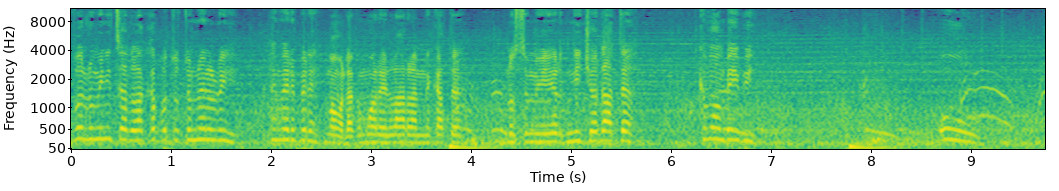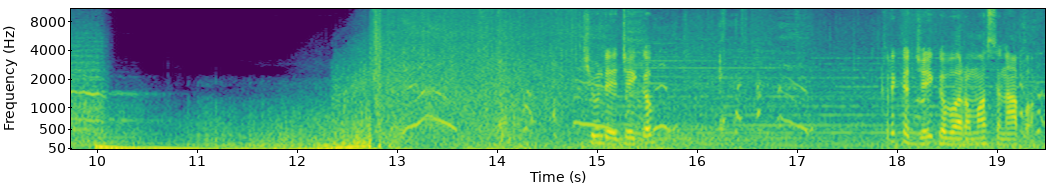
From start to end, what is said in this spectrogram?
Vă luminița de la capătul tunelului! Hai mai repede! Mamă, dacă moare Lara înnecată, nu o să-mi iert niciodată! Come on, baby! Uh! Și unde e Jacob? Cred că Jacob a rămas în apă.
